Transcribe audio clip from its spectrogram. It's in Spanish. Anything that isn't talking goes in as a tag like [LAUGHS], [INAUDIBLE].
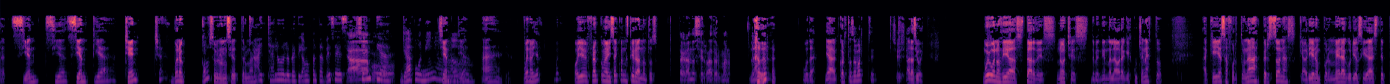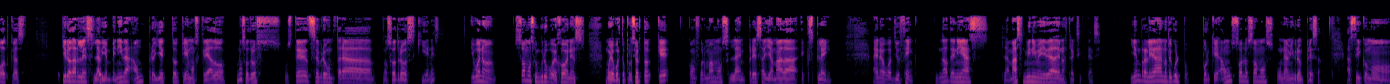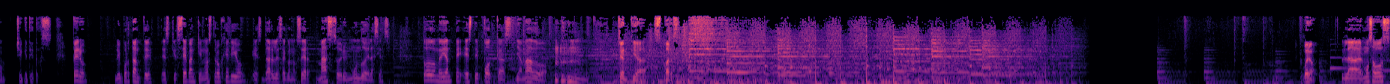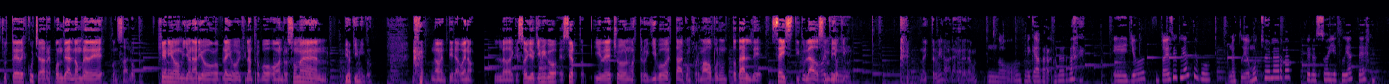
A ver, ciencia, cientia, chencha. Bueno, ¿cómo se pronuncia esto, hermano? Ay, chalo, lo practicamos cuántas veces. Ya, Cientia. po. Ya, pues niño. Cientia. Ah, ya. Bueno, ya. Bueno. Oye, Franco, ¿me avisáis cuándo estoy grabando entonces? Está grabando hace rato, hermano. La dura. Puta. Ya, corta esa parte. Sí, sí. Ahora sí voy. Muy buenos días, tardes, noches, dependiendo de la hora que escuchen esto. Aquellas afortunadas personas que abrieron por mera curiosidad este podcast, quiero darles la bienvenida a un proyecto que hemos creado nosotros. Usted se preguntará, ¿nosotros quiénes? Y bueno, somos un grupo de jóvenes, muy apuestos por cierto, que conformamos la empresa llamada Explain. I know what you think. No tenías la más mínima idea de nuestra existencia. Y en realidad no te culpo, porque aún solo somos una microempresa, así como chiquititos. Pero lo importante es que sepan que nuestro objetivo es darles a conocer más sobre el mundo de la ciencia. Todo mediante este podcast llamado [CLEARS THROAT] Chentia Sparsi. Bueno, la hermosa voz que usted escucha responde al nombre de Gonzalo, genio, millonario, playboy, filántropo o en resumen, bioquímico. [LAUGHS] no, mentira. Bueno, lo de que soy bioquímico es cierto. Y de hecho nuestro equipo está conformado por un total de seis titulados en bioquímica. [LAUGHS] ¿No hay terminado la carrera aún? No, me queda para rato, la verdad. Eh, yo todavía soy estudiante, pues. No estudio mucho, la verdad, pero soy estudiante. [LAUGHS]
